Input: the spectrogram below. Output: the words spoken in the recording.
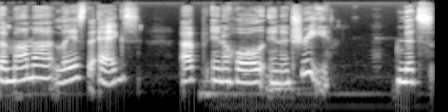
the mama lays the eggs up in a hole in a tree. That's,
